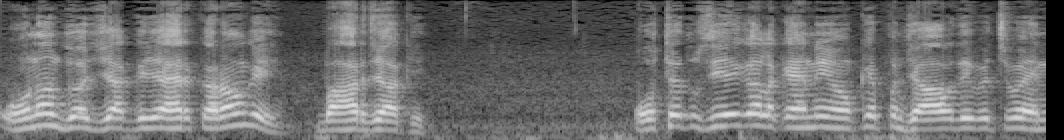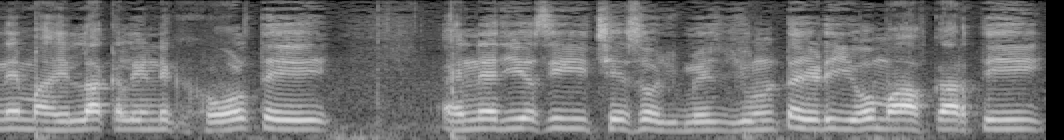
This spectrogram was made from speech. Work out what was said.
ਉਹਨਾਂ ਨੂੰ ਜੱਗ ਜ਼ਾਹਿਰ ਕਰੋਗੇ ਬਾਹਰ ਜਾ ਕੇ? ਉੱਥੇ ਤੁਸੀਂ ਇਹ ਗੱਲ ਕਹਿੰਦੇ ਹੋ ਕਿ ਪੰਜਾਬ ਦੇ ਵਿੱਚ ਇੰਨੇ ਮਹਿਲਾ ਕਲੀਨਿਕ ਖੋਲ੍ਹਤੇ, ਇੰਨੇ ਜੀ ਅਸੀਂ 600 ਯੂ- ਯੂਨਿਟ ਜਿਹੜੀ ਉਹ ਮਾਫ ਕਰਤੀ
